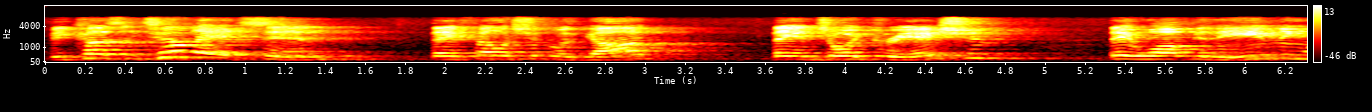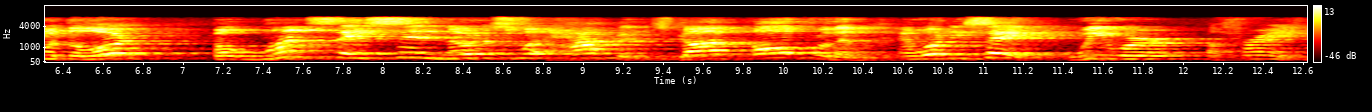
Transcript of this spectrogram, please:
Because until they had sinned, they fellowshiped with God, they enjoyed creation, they walked in the evening with the Lord. But once they sinned, notice what happens. God called for them. And what did he say? We were afraid.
